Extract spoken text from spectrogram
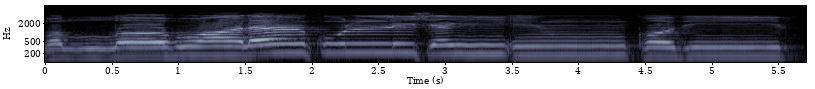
وَاللَّهُ عَلَى كُلِّ شَيْءٍ قَدِيرٌ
